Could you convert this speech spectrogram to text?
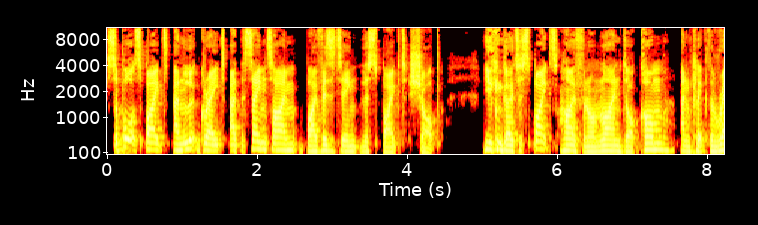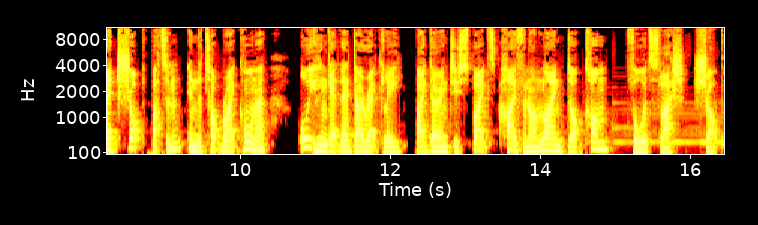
Support Spiked and look great at the same time by visiting the Spiked shop. You can go to spiked-online.com and click the red shop button in the top right corner, or you can get there directly by going to spiked-online.com forward slash shop.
